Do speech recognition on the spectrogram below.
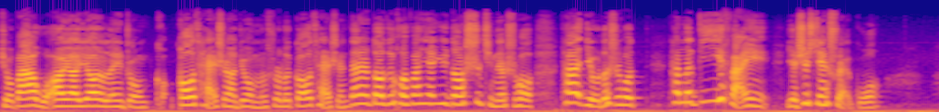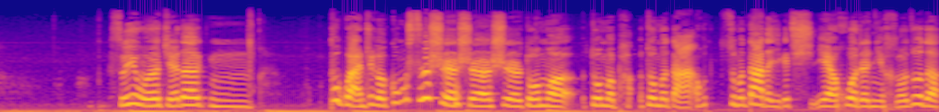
九八五二幺幺的那种高高材生，就我们说的高材生。但是到最后发现遇到事情的时候，他有的时候他们第一反应也是先甩锅。所以我就觉得，嗯。不管这个公司是是是多么多么庞多么大这么大的一个企业，或者你合作的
